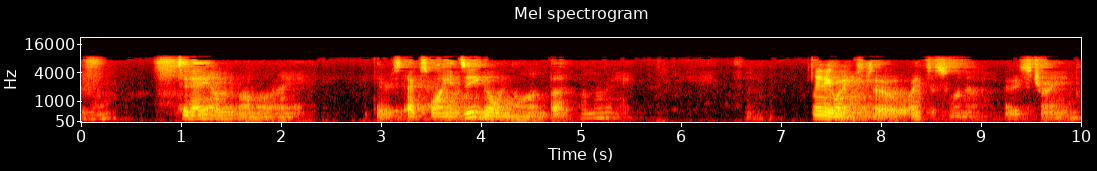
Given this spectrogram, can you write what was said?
You know? Today I'm, I'm all right. There's X, Y, and Z going on, but I'm all right. So, anyway, so I just want to I was trying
